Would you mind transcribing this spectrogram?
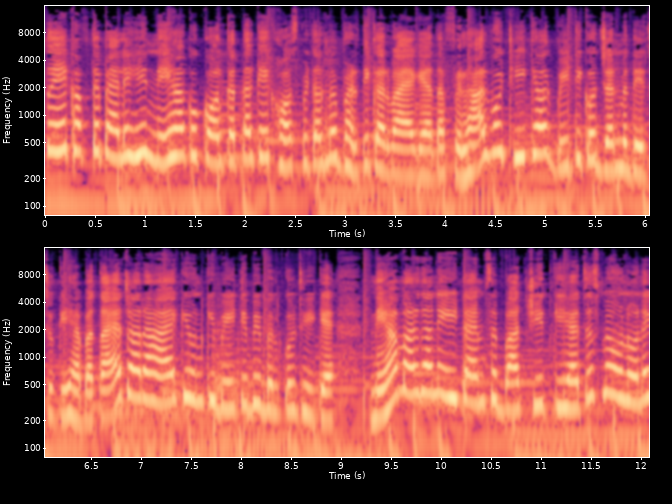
तो एक हफ़्ते पहले ही नेहा को कोलकाता के एक हॉस्पिटल में भर्ती करवाया गया था। फ़िलहाल वो ठीक है और बेटी को जन्म दे चुकी है। बताया जा रहा है कि उनकी बेटी भी बिल्कुल ठीक है। नेहा मर्दा ने ई टाइम से बातचीत की है, जिसमें उन्होंने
